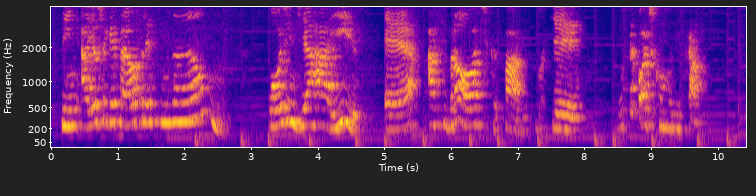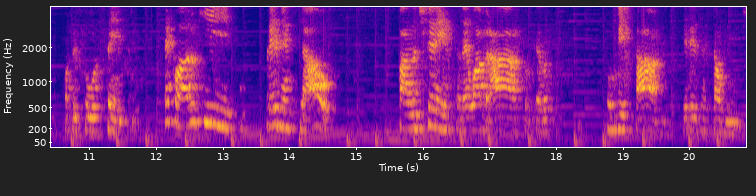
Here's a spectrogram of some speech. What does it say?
Sim, aí eu cheguei para ela e falei assim: não, hoje em dia a raiz é a fibra ótica, sabe? Porque você pode comunicar com a pessoa sempre. É claro que presencial faz a diferença, né? O abraço, aquelas conversar presencialmente.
